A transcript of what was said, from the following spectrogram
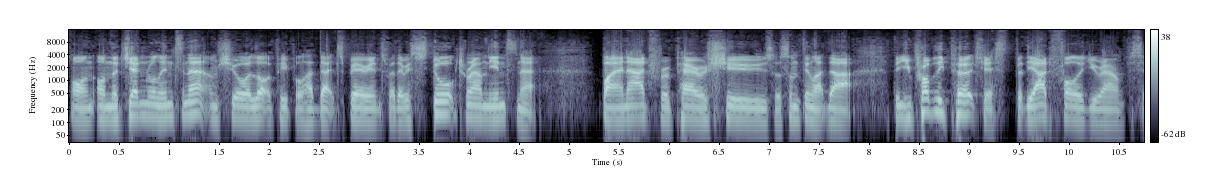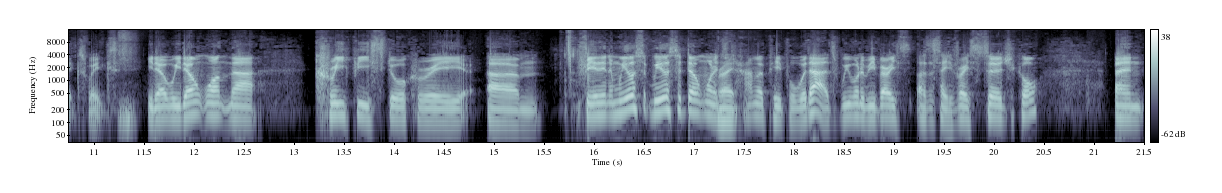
on, on the general internet. I'm sure a lot of people had that experience where they were stalked around the internet by an ad for a pair of shoes or something like that that you probably purchased, but the ad followed you around for six weeks. You know, we don't want that creepy stalkery um, feeling, and we also we also don't want to right. hammer people with ads. We want to be very, as I say, very surgical and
